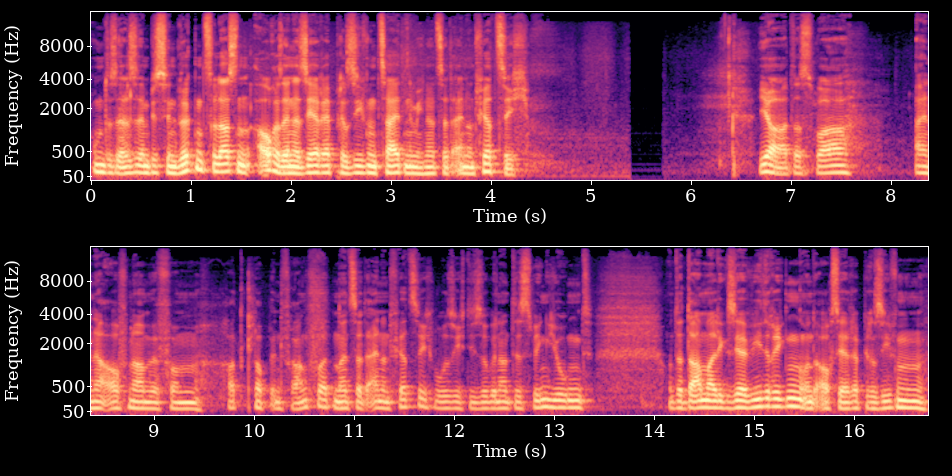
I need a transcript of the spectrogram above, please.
um das alles ein bisschen wirken zu lassen, auch aus einer sehr repressiven Zeit, nämlich 1941. Ja, das war eine Aufnahme vom Hot Club in Frankfurt 1941, wo sich die sogenannte Swing-Jugend unter damalig sehr widrigen und auch sehr repressiven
